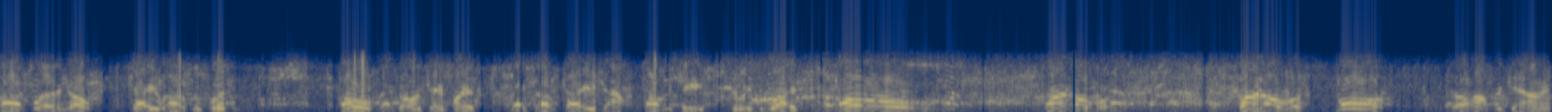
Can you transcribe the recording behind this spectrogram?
5 12 to go. Kyrie Robinson puts it. Oh, back over to K. Prince. Back top Kyrie down top of the key. Delisa Grice. Oh. Turnover. Turnover. Ball to Humphrey County.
